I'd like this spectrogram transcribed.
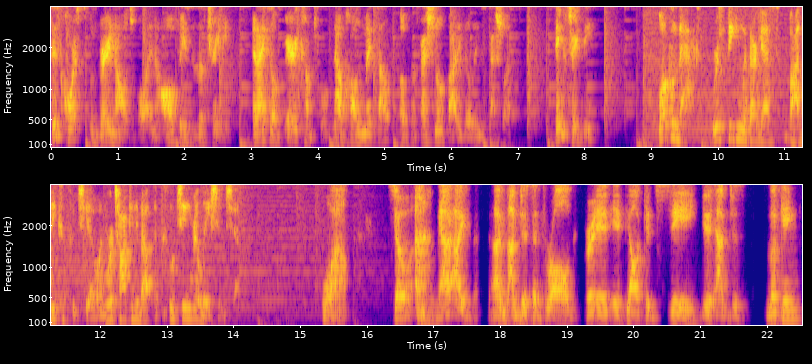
This course was very knowledgeable in all phases of training, and I feel very comfortable now calling myself a professional bodybuilding specialist. Thanks, Tracy. Welcome back. We're speaking with our guest, Bobby Cappuccio, and we're talking about the coaching relationship. Wow. So uh, I, I am I'm just enthralled. If, if y'all could see, I'm just looking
